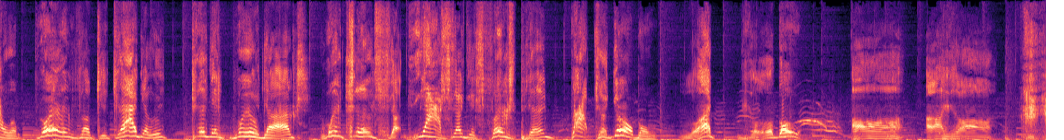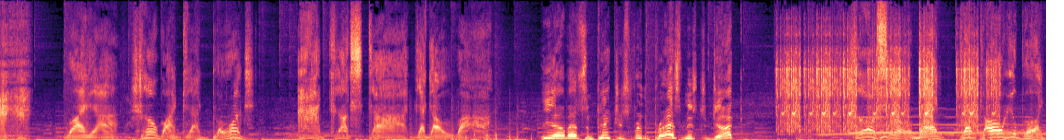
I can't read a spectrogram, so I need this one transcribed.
Our brains are together didn't realize the glass in his first plane back to normal. What? Normal? Uh, I, uh... well, uh, sure I did, boys. I. Yeah, how about some pictures for the press, Mr. Duck? Sure, sure, man. All you want.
